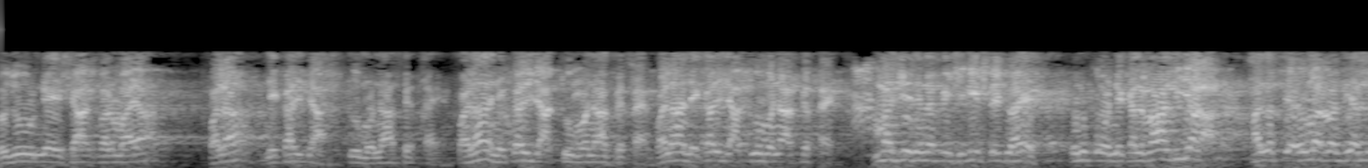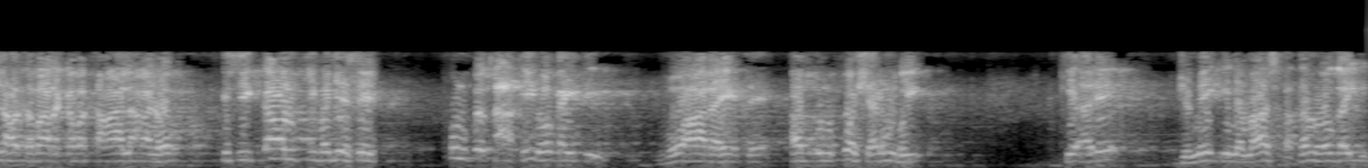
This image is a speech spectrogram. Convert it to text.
حضور نے ارشاد فرمایا فلاں نکل جا، تو منافق ہے فلاں نکل جا، تو منافق ہے فلاں نکل جا، تو منافق ہے۔ مسجد نبی شریف سے جو ہے، ان کو نکلوا دیا۔ حضرت عمر رضی اللہ تبارک و تعالی عنہ کسی کام کی وجہ سے ان کو تاخیر ہو گئی تھی۔ وہ آ رہے تھے، اب ان کو شرم ہوئی کہ ارے جمعے کی نماز ختم ہو گئی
